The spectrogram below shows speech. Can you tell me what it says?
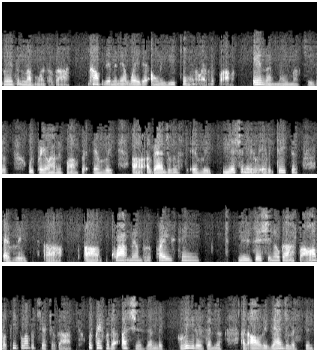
friends, and loved ones, oh God. Comfort them in their way that only you can, oh Heavenly Father. In the name of Jesus, we pray, oh Heavenly Father, for every uh, evangelist, every missionary, every deacon, every uh, uh, choir member, praise team, musician, oh God, for all the people of the church, oh God. We pray for the ushers and the greeters and and all the evangelists and,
